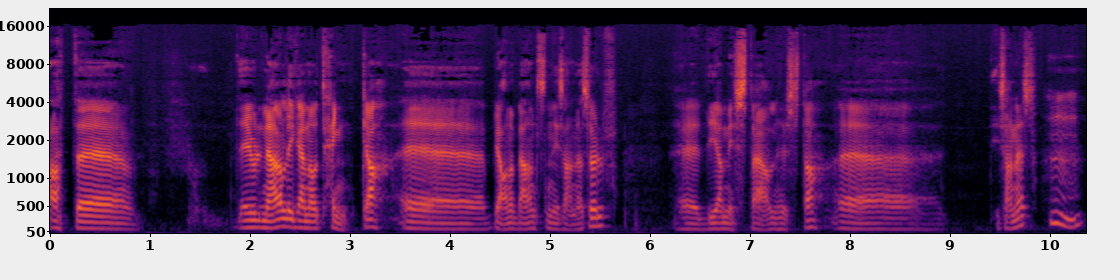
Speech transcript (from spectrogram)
at eh, det er jo nærliggende å tenke eh, Bjarne Berntsen i Sandnes Ulf. Eh, de har mista Erlend Hustad i Sandnes. Mm.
